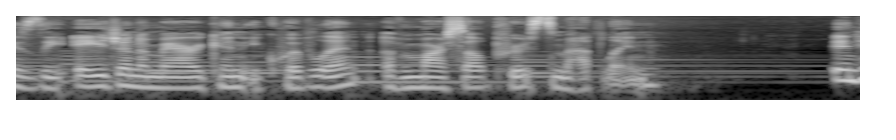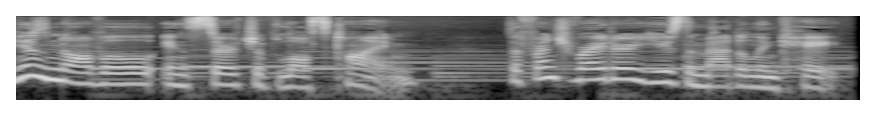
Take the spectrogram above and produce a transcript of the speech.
is the Asian American equivalent of Marcel Proust's Madeleine. In his novel In Search of Lost Time, the French writer used the Madeleine cake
